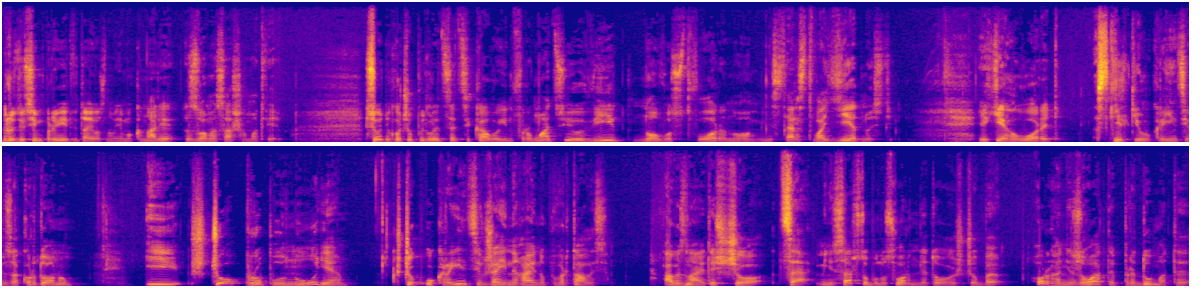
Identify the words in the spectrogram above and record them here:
Друзі, всім привіт! Вітаю вас на моєму каналі. З вами Саша Матвєєв. Сьогодні хочу поділитися цікавою інформацією від новоствореного Міністерства єдності, яке говорить, скільки українців за кордоном і що пропонує, щоб українці вже й негайно поверталися. А ви знаєте, що це міністерство було створене для того, щоб організувати, придумати,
